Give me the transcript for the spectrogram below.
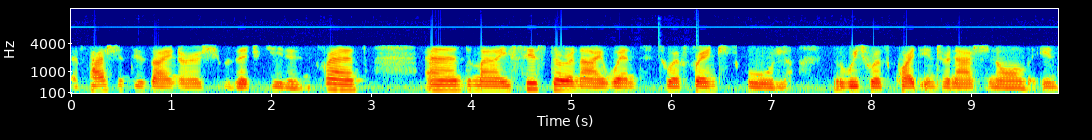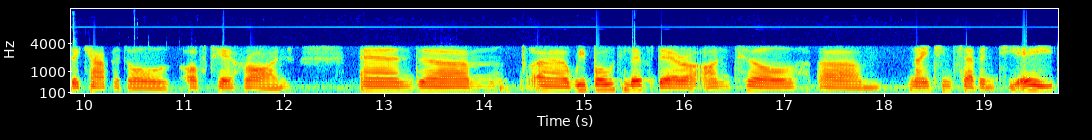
a fashion designer. She was educated in France. And my sister and I went to a French school which was quite international in the capital of Tehran. And um, uh, we both lived there until um, 1978,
